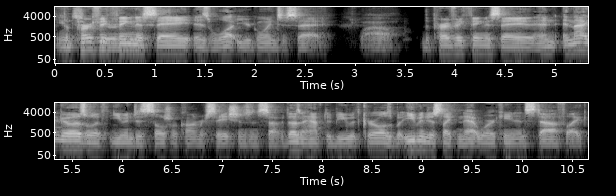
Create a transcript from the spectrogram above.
the perfect thing to say is what you're going to say. Wow. the perfect thing to say and and that goes with even just social conversations and stuff it doesn't have to be with girls but even just like networking and stuff like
